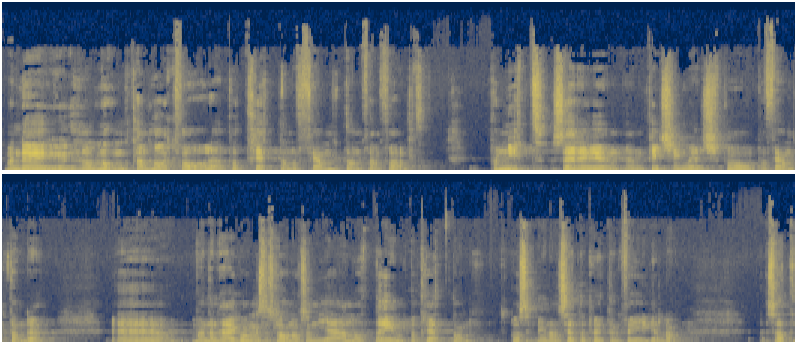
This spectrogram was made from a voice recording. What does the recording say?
Men det är ju hur långt han har kvar där på 13 och 15 framförallt. På nytt så är det ju en, en pitching wedge på, på 15. Eh, men den här gången så slår han också en järnåtta in på 13 innan de sätter putten för Eagle då. Så att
